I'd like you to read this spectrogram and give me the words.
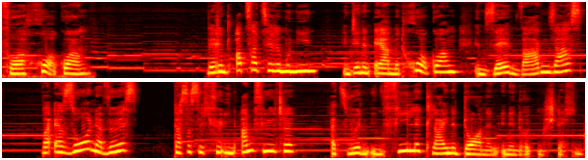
vor Huo Guang. Während Opferzeremonien, in denen er mit Huo Guang im selben Wagen saß, war er so nervös, dass es sich für ihn anfühlte, als würden ihm viele kleine Dornen in den Rücken stechen.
